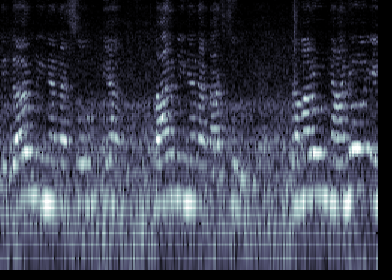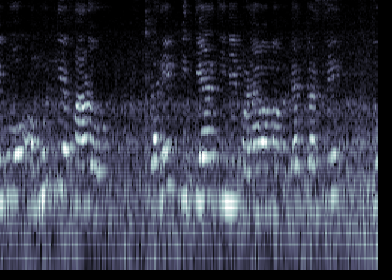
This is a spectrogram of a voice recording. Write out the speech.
કે દર મહિનાના સો રૂપિયા, બાર મહિનાના બારસો રૂપિયા. તમારો નાનો એવો વિદ્યાર્થીને ભણાવવામાં મદદ કરશે તો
